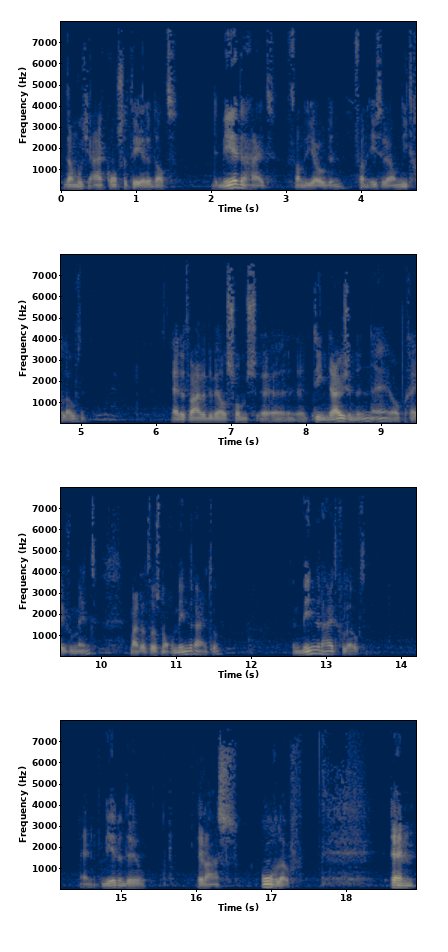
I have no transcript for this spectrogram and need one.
dan moet je eigenlijk constateren dat de meerderheid van de Joden van Israël niet geloofden. Dat waren er wel soms uh, tienduizenden op een gegeven moment. Maar dat was nog een minderheid hoor. Een minderheid geloofde. En het merendeel, helaas, ongeloof. En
